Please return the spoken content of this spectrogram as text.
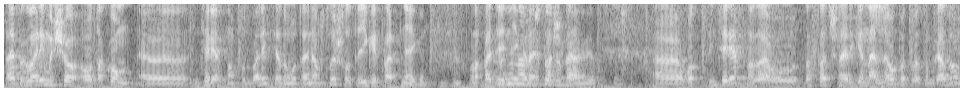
Давай поговорим еще о таком э, интересном футболисте, я думаю, ты о нем слышал, это Игорь Портнягин. В нападении ну, играет. Да, э, вот интересно, да, достаточно оригинальный опыт в этом году.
